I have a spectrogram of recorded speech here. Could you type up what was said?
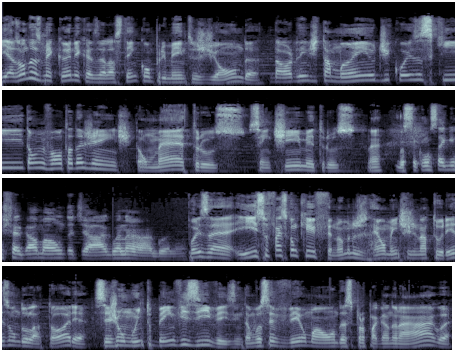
E as ondas mecânicas, elas têm comprimentos de onda da ordem de tamanho de coisas que estão em volta da gente. Então, metros, centímetros, né? Você consegue enxergar uma onda de água na água, né? Pois é, e isso faz com que fenômenos realmente de natureza ondulatória sejam muito bem visíveis. Então você vê uma onda se propagando na água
